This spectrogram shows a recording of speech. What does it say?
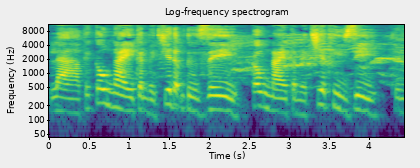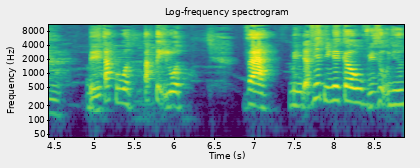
là cái câu này cần phải chia động từ gì, câu này cần phải chia thì gì, thì mình bế tắc luôn, tắc tị luôn. Và mình đã viết những cái câu ví dụ như,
